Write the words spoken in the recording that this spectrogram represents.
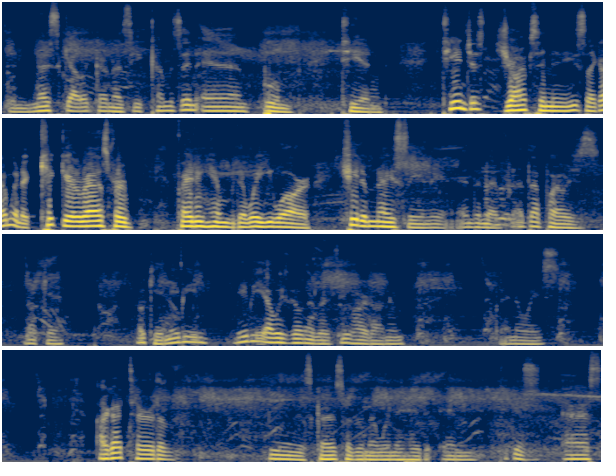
the nice Galick as he comes in and boom, Tien. Tien just drops in and he's like, I'm gonna kick your ass for fighting him the way you are. Treat him nicely. And, and then at, at that point I was just, okay. Okay, maybe maybe I was going a little too hard on him. But anyways, I got tired of being in the sky, so then I went ahead and took his ass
